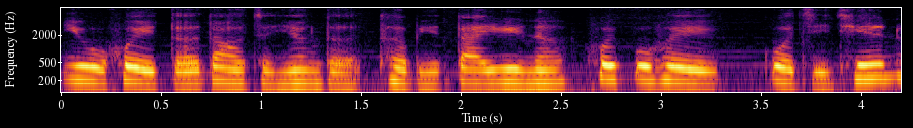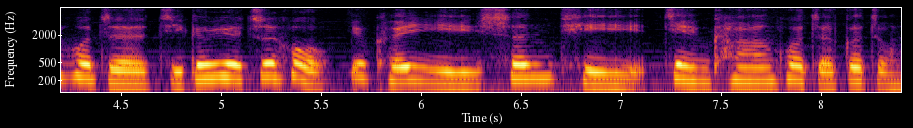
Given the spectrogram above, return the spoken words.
又会得到怎样的特别待遇呢？会不会过几天或者几个月之后，又可以身体健康或者各种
